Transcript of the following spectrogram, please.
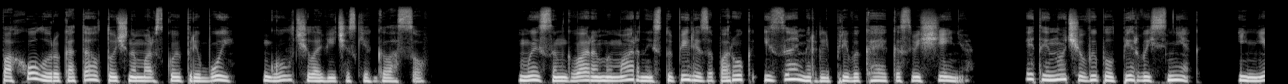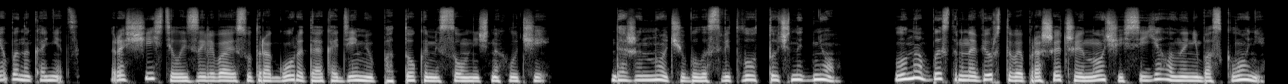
По холлу рокотал точно морской прибой, гул человеческих голосов. Мы с Ингваром и Марной ступили за порог и замерли, привыкая к освещению. Этой ночью выпал первый снег, и небо, наконец, расчистилось, заливая с утра город и Академию потоками солнечных лучей. Даже ночью было светло точно днем. Луна, быстро наверстывая прошедшие ночи, сияла на небосклоне,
